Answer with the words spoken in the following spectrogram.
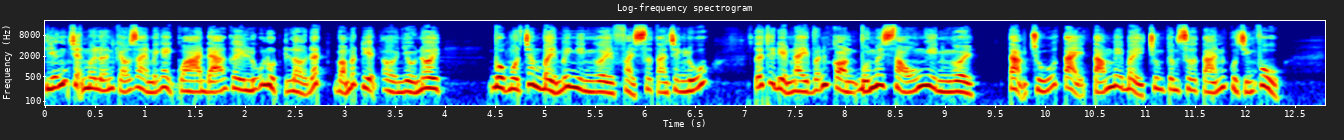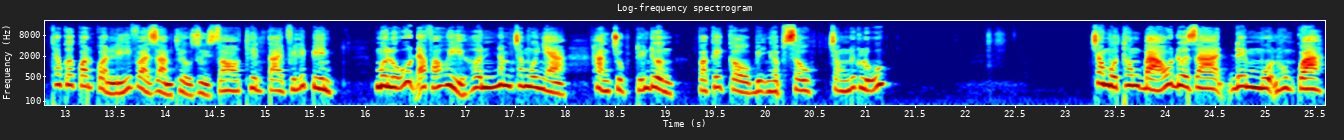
Những trận mưa lớn kéo dài mấy ngày qua đã gây lũ lụt lở đất và mất điện ở nhiều nơi. buộc 170.000 người phải sơ tán tranh lũ. Tới thời điểm này vẫn còn 46.000 người tạm trú tại 87 trung tâm sơ tán của chính phủ. Theo cơ quan quản lý và giảm thiểu rủi ro thiên tai Philippines, mưa lũ đã phá hủy hơn 500 ngôi nhà, hàng chục tuyến đường và cây cầu bị ngập sâu trong nước lũ. Trong một thông báo đưa ra đêm muộn hôm qua,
